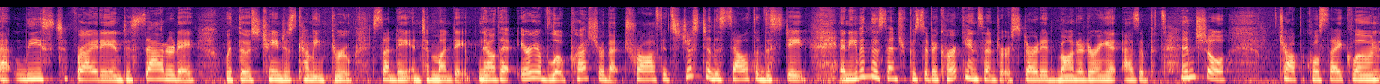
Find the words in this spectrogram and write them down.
at least Friday into Saturday with those changes coming through Sunday into Monday. Now, that area of low pressure, that trough, it's just to the south of the state. And even the Central Pacific Hurricane Center started monitoring it as a potential tropical cyclone.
